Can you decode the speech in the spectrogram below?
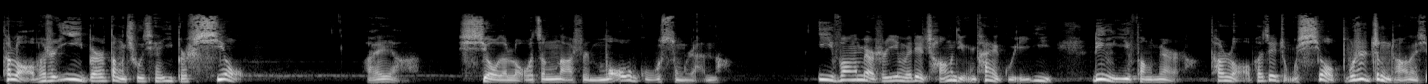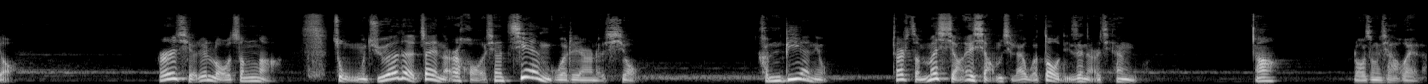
他老婆是一边荡秋千一边笑。哎呀，笑的老曾那是毛骨悚然呐。一方面是因为这场景太诡异，另一方面啊，他老婆这种笑不是正常的笑，而且这老曾啊，总觉得在哪儿好像见过这样的笑，很别扭，但是怎么想也想不起来我到底在哪儿见过。啊，老曾吓坏了，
